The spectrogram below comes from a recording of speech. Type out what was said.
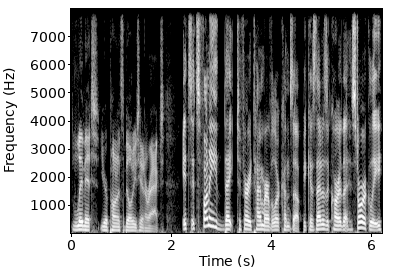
limit your opponent's ability to interact. It's it's funny that Teferi Time Raveler comes up because that is a card that historically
